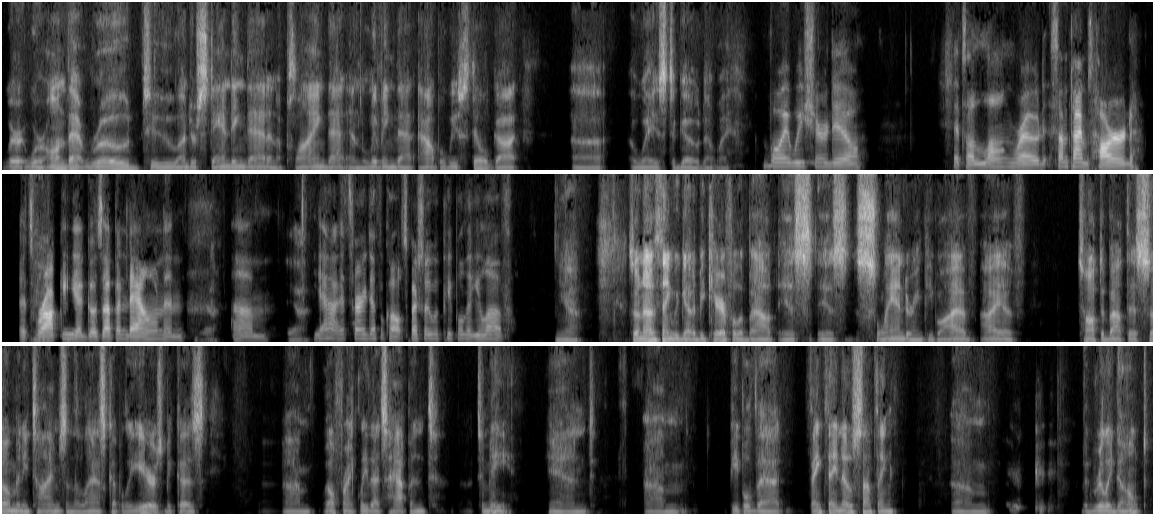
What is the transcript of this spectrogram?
We're we're on that road to understanding that and applying that and living that out, but we've still got uh, a ways to go, don't we? boy we sure do it's a long road sometimes hard it's Yeah. rocky it goes up and down and Yeah. um Yeah. yeah it's very difficult especially with people that you love Yeah. So another thing we got to be careful about is is slandering people. I have I have talked about this so many times in the last couple of years because, um, well, frankly, that's happened to me, and um, people that think they know something, um, but really don't.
